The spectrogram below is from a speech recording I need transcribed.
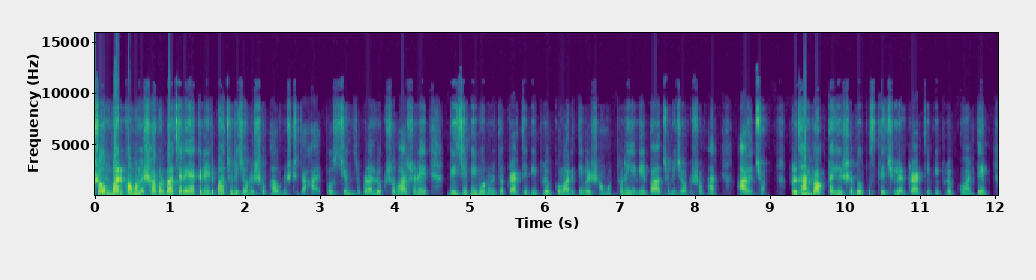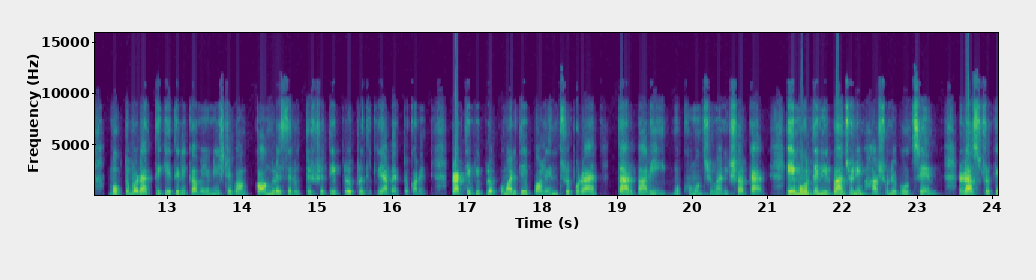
সোমবার কমলাসাগর বাজারে এক নির্বাচনী জনসভা অনুষ্ঠিত হয়। পশ্চিম ত্রিপুরা লোকসভা আসনে বিজেপি মনোনীত প্রার্থী বিপ্লব কুমার দেবের সমর্থনে এই নির্বাচনী জনসভার আয়োজন। প্রধান বক্তা হিসেবে উপস্থিত ছিলেন প্রার্থী বিপ্লব কুমার দেব। বক্তব্য রাখতে গিয়ে তিনি কমিউনিস্ট এবং কংগ্রেসের উদ্দেশ্যে তীব্র প্রতিক্রিয়া ব্যক্ত করেন। প্রার্থী বিপ্লব কুমার দেব বলেন, ত্রিপুরায় তার বাড়ি মুখ্যমন্ত্রী মানিক সরকার। এই মুহূর্তে নির্বাচনী ভাষণে বলছেন, রাষ্ট্রকে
